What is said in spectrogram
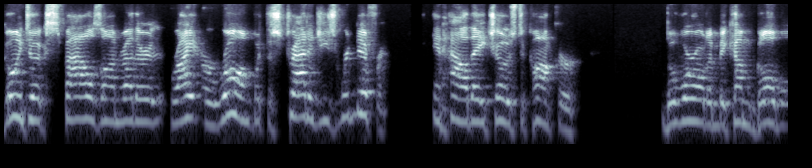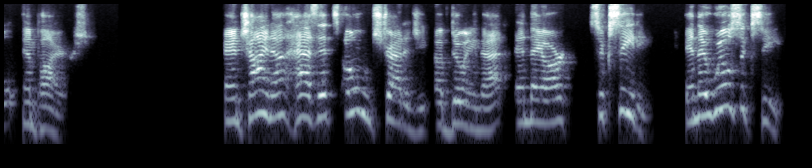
going to espouse on whether right or wrong, but the strategies were different in how they chose to conquer the world and become global empires. And China has its own strategy of doing that, and they are succeeding, and they will succeed.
